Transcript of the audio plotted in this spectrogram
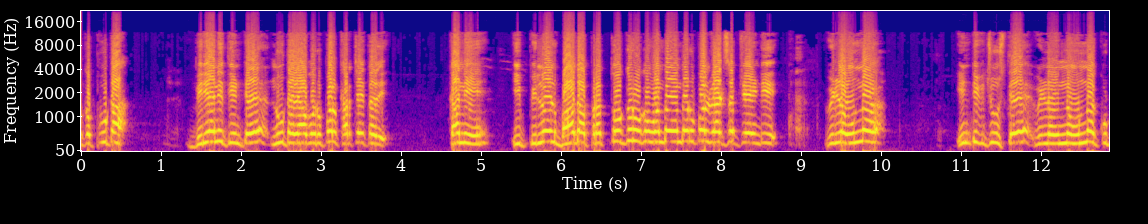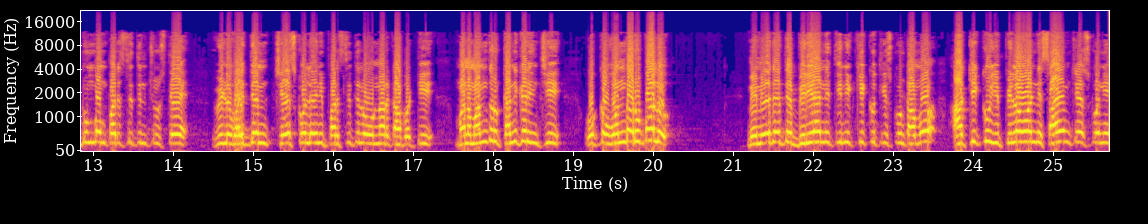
ఒక పూట బిర్యానీ తింటే నూట యాభై రూపాయలు ఖర్చు అవుతుంది కానీ ఈ పిల్లోని బాధ ప్రతి ఒక్కరు ఒక వంద వంద రూపాయలు వాట్సాప్ చేయండి. వీళ్ళ ఉన్న ఇంటికి చూస్తే వీళ్ళ ఇన్న ఉన్న కుటుంబం పరిస్థితిని చూస్తే వీళ్ళు వైద్యం చేసుకోలేని పరిస్థితిలో ఉన్నారు కాబట్టి మనమందరూ కనికరించి ఒక వంద రూపాయలు మేము ఏదైతే బిర్యానీ తిని కిక్కు తీసుకుంటామో ఆ కిక్కు ఈ పిల్లవాడిని సాయం చేసుకొని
